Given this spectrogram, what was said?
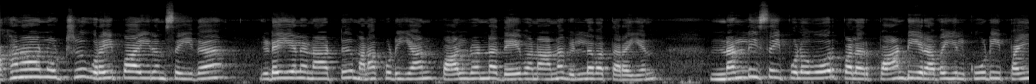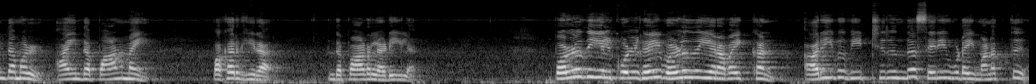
அகனானூற்று உரைப்பாயிரம் செய்த இடையல நாட்டு மணக்குடியான் பால்வண்ண தேவனான வில்லவத்தரையன் நல்லிசை புலவோர் பலர் பாண்டியர் அவையில் கூடி பைந்தமிழ் ஆய்ந்த பான்மை பகர்கிறார். இந்த பாடல் அடியில். பொழுதியில் கொள்கை வழுதியர் அவைக்கண் அறிவு வீற்றிருந்த செறிவுடை மனத்து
